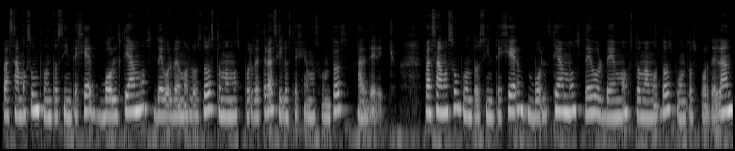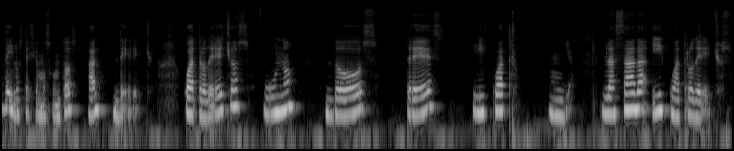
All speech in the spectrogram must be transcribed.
pasamos un punto sin tejer, volteamos, devolvemos los dos, tomamos por detrás y los tejemos juntos al derecho. Pasamos un punto sin tejer, volteamos, devolvemos, tomamos dos puntos por delante y los tejemos juntos al derecho. Cuatro derechos, uno, dos, tres y cuatro. Ya. Lazada y cuatro derechos.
